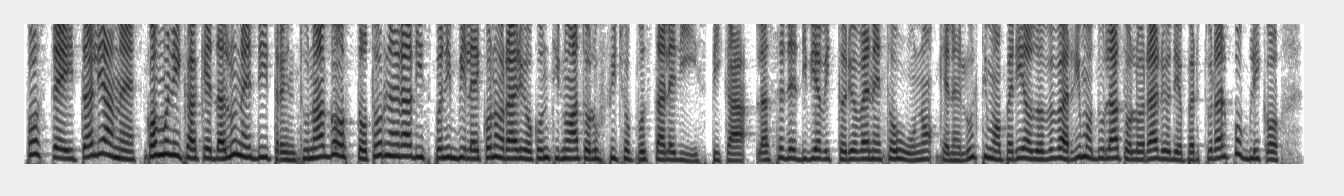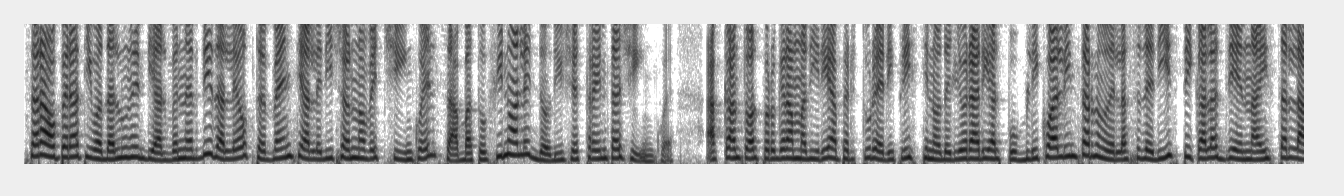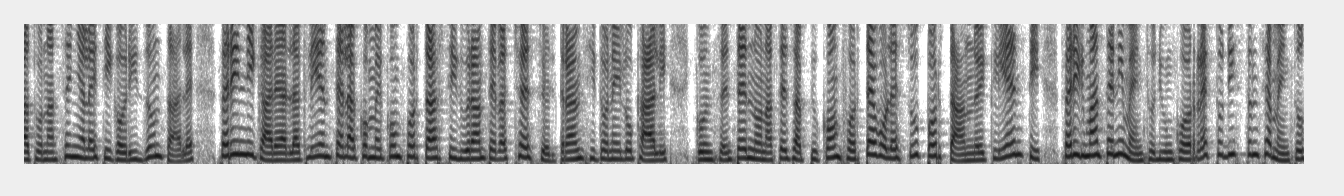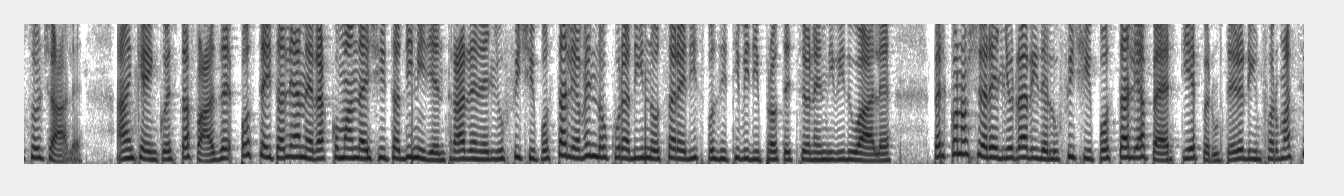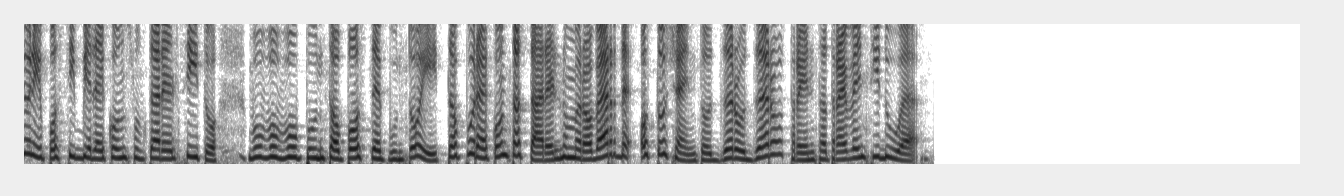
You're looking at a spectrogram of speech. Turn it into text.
Poste Italiane comunica che da lunedì 31 agosto tornerà disponibile con orario continuato l'ufficio postale di Ispica. La sede di via Vittorio Veneto 1, che nell'ultimo periodo aveva rimodulato l'orario di apertura al pubblico, sarà operativa dal lunedì al venerdì dalle 8.20 alle 19.05 e il sabato fino alle 12.35. Accanto al programma di riapertura e ripristino degli orari al pubblico, all'interno della sede di Ispica l'azienda ha installato una segnaletica orizzontale per indicare alla clientela come comportarsi durante l'accesso e il transito nei locali, consentendo un'attesa più confortevole e supportando i clienti per il mantenimento di un corretto distanziamento sociale. Anche in questa fase, Poste Italiane raccomanda ai cittadini di entrare negli uffici postali avendo cura di indossare dispositivi di protezione individuale. Per conoscere gli orari degli uffici postali aperti e per ulteriori informazioni è possibile consultare il sito www.poste.it oppure contattare il numero verde 800 00 33 22.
